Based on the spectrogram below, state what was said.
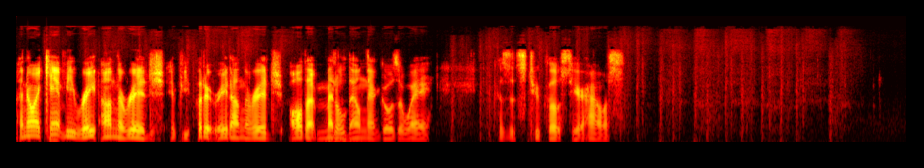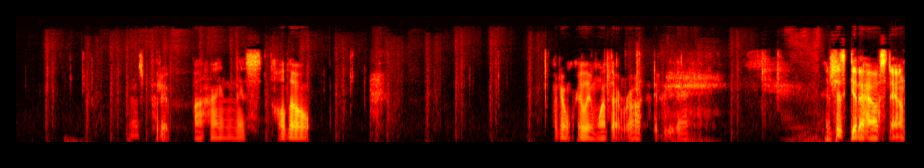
I know I can't be right on the ridge. If you put it right on the ridge, all that metal down there goes away. Because it's too close to your house. Let's put it behind this. Although, I don't really want that rock to be there. Let's just get a house down.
